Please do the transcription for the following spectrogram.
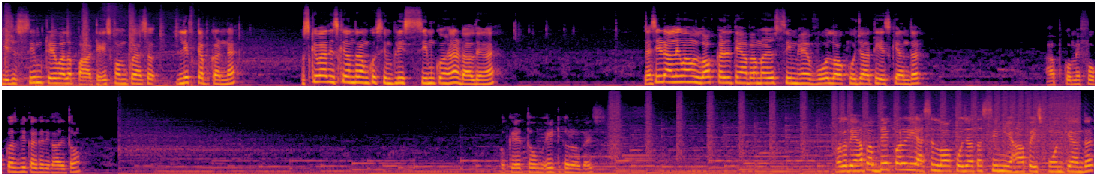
ये जो सिम ट्रे वाला पार्ट है, इसको हमको ऐसा लिफ्ट अप करना है। उसके बाद इसके अंदर हमको सिंपली सिम को, है ना, डाल देना है। जैसे ही डालने के बाद हम लॉक कर देते हैं, यहाँ पर हमारा जो सिम है, वो लॉक हो जाती है इसके अंदर। आपको मैं फोकस भी करके दिखा देता हूँ। ओके तो वेट करो गाइस ओके तो यहाँ पर आप देख पा रहे हो, ये ऐसे लॉक हो जाता सिम यहाँ पे इस फ़ोन के अंदर.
